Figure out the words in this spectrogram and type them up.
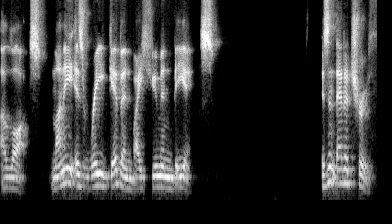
a lot. Money is re-given by human beings. Isn't that a truth?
